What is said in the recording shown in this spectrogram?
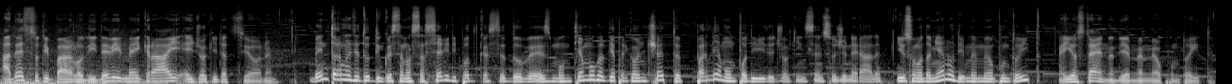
Adesso ti parlo di Devil May Cry e giochi d'azione. Bentornati a tutti in questa nostra serie di podcast dove smontiamo qualche preconcetto e parliamo un po' di videogiochi in senso generale. Io sono Damiano di MMO.it E io Stan di MMO.it.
